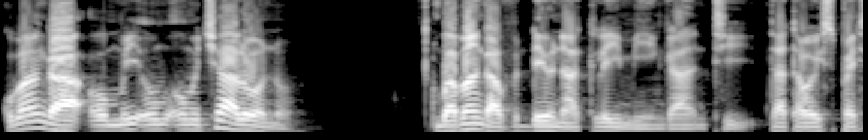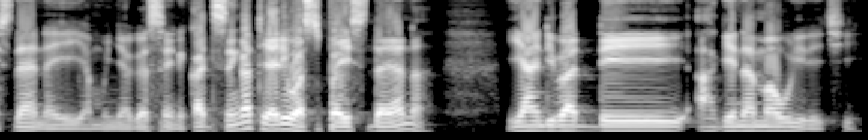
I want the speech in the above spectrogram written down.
kubanga omukyala ono bw'aba nga avuddeyo n'aclaiminga nti taata wa spice diana ye yamunyaga sente. Kati singa teyali wa spice diana yandibadde agenda mawulire ki?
